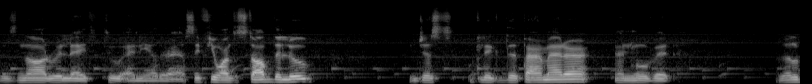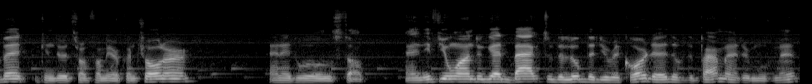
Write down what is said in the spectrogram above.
does not relate to any other else. If you want to stop the loop, just click the parameter and move it a little bit. You can do it from, from your controller and it will stop. And if you want to get back to the loop that you recorded of the parameter movement,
